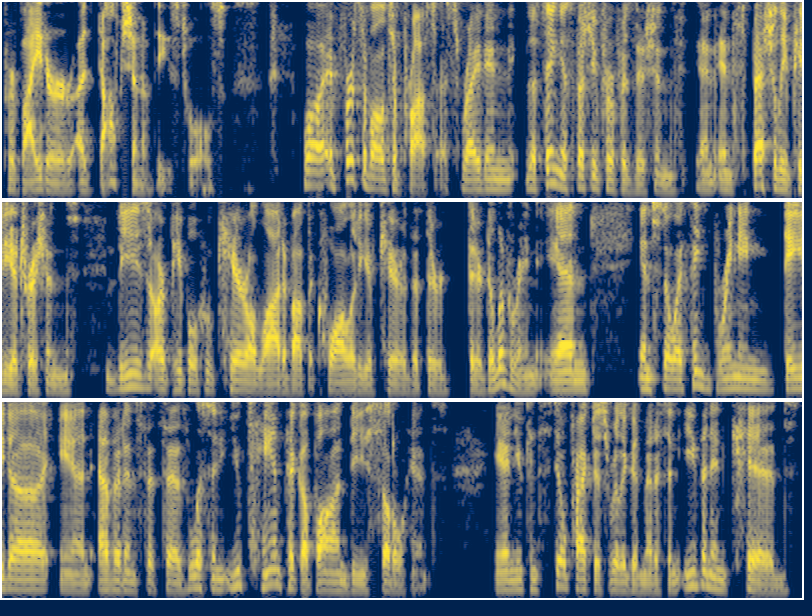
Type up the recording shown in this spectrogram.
provider adoption of these tools? Well, first of all, it's a process, right? And the thing, especially for physicians and, and especially pediatricians, these are people who care a lot about the quality of care that they're they're delivering. And and so I think bringing data and evidence that says, listen, you can pick up on these subtle hints and you can still practice really good medicine, even in kids,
